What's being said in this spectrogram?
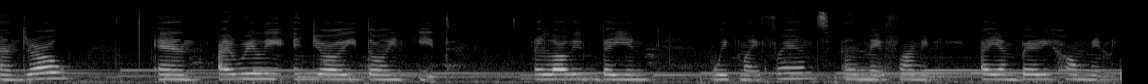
and draw and I really enjoy doing it. I love being with my friends and my family. I am very homely.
